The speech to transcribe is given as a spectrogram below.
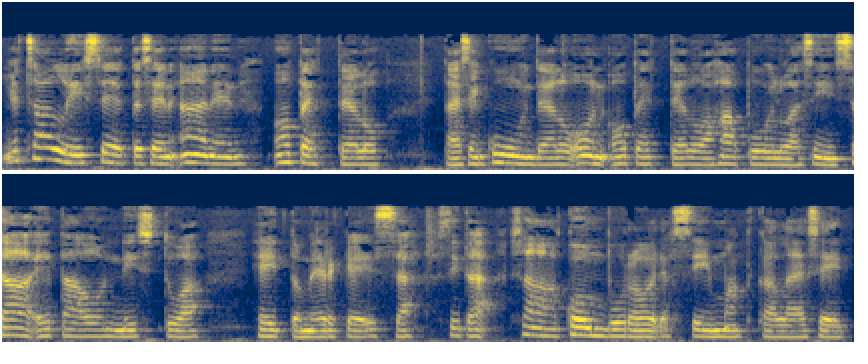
Että sallii se, että sen äänen opettelu tai sen kuuntelu on opettelua, hapuilua, siinä saa epäonnistua heittomerkeissä, sitä saa kompuroida siinä matkalla ja se ei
